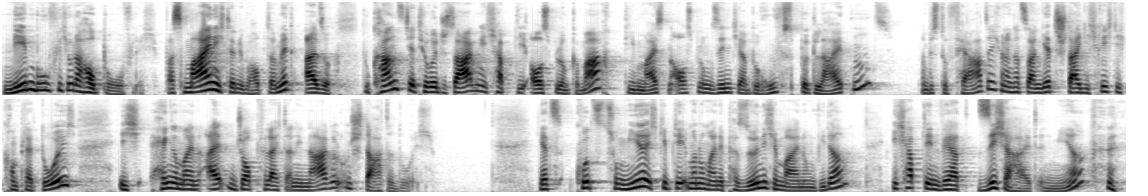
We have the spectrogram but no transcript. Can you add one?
nebenberuflich oder hauptberuflich. Was meine ich denn überhaupt damit? Also, du kannst ja theoretisch sagen, ich habe die Ausbildung gemacht. Die meisten Ausbildungen sind ja berufsbegleitend. Dann bist du fertig und dann kannst du sagen, jetzt steige ich richtig komplett durch. Ich hänge meinen alten Job vielleicht an den Nagel und starte durch. Jetzt kurz zu mir. Ich gebe dir immer nur meine persönliche Meinung wieder. Ich habe den Wert Sicherheit in mir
